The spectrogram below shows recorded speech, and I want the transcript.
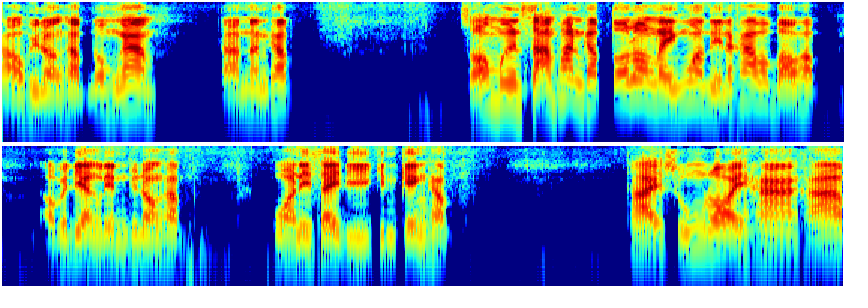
เอาพี่น้องครับนมงาม ตามนั้นครับสองหมื่นสามพันครับต่อรองในงวดนี่ราคาเบาๆครับ เอาไปเลี้ยงเล่นพี่น้องครับงวดนี้ไซส์ดีกินเก่งครับถ่ายสูงร้อยหาครับ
